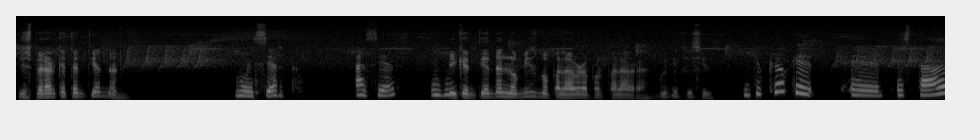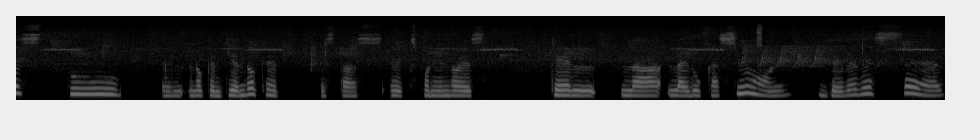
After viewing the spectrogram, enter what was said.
y esperar que te entiendan. Muy cierto, así es. Y que entiendan lo mismo palabra por palabra. Muy difícil. Yo creo que eh, estás tú, lo que entiendo que estás exponiendo es que la, la educación debe de ser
